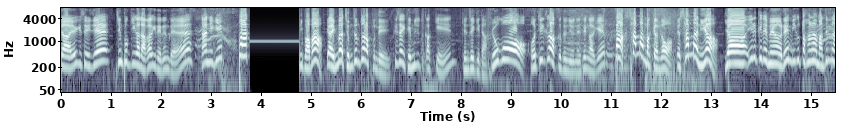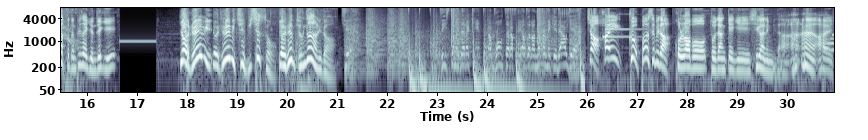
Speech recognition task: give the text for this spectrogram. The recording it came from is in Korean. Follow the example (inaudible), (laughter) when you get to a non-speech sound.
자 여기서 이제 증폭기가 나가게 되는데 단위기 빡! 이 봐봐! 야 임마 점점 돌아쁜데. 필살기 데미지도 깎인 견제기다. 요거 버틸 것 같거든요 내 생각에. 빡! 3만밖에 안 나와. 야 3만이야! 야 이렇게 되면 램 이것도 하나 만들어놨거든 필살기 견제기 야 램이 야 램이 진짜 미쳤어. 야 램 장난 아니다 자 하이쿠 버스입니다. 콜라보 도장 깨기 시간입니다. (clears throat) 아이씨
